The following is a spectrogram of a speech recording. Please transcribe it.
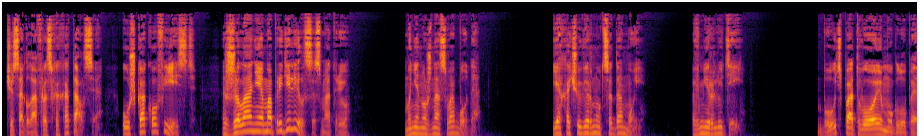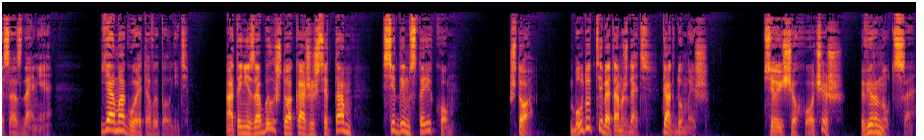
Часоглав расхохотался. «Уж каков есть. С желанием определился, смотрю. Мне нужна свобода. Я хочу вернуться домой, в мир людей». «Будь по-твоему, глупое создание. Я могу это выполнить. А ты не забыл, что окажешься там седым стариком? Что, будут тебя там ждать, как думаешь? Все еще хочешь вернуться?»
